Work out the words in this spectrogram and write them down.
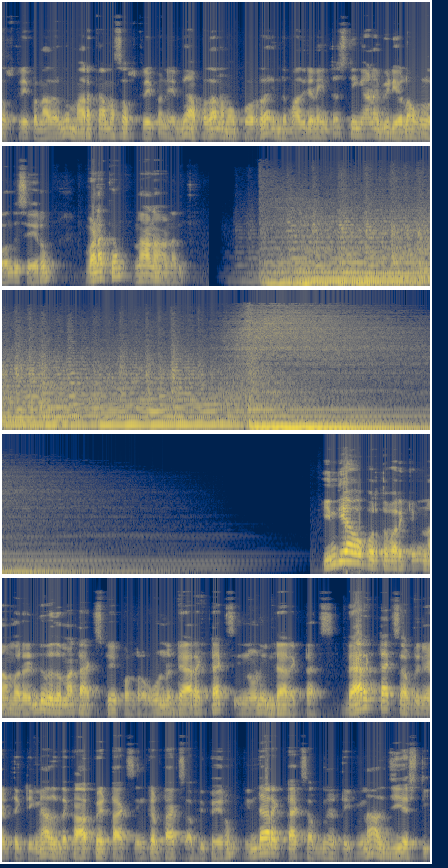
சப்ஸ்கிரைப் பண்ணாதவங்க மறக்காமல் சப்ஸ்கிரைப் பண்ணிருங்க. அப்போ தான் நம்ம போடுற இந்த மாதிரியான இன்ட்ரெஸ்டிங்கான வீடியோலாம் உங்களை வந்து சேரும். வணக்கம் நான் ஆனந்த். இந்தியாவை பொறுத்த வரைக்கும் நம்ம ரெண்டு விதமாக டேக்ஸ் பே பண்ணுறோம் ஒன்று டேரக்ட் டேக்ஸ் இன்னொன்று இன்டைரக்ட் டேக்ஸ் டேரக்ட் டேக்ஸ் அப்படின்னு எடுத்துக்கிட்டிங்கன்னா அது இந்த கார்பரேட் டேக்ஸ் இன்கம் டேக்ஸ் அப்படி போயிடும் இன்டைரக்ட் டேக்ஸ் அப்படின்னு எடுத்துக்கிட்டிங்கன்னா அது ஜிஎஸ்டி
